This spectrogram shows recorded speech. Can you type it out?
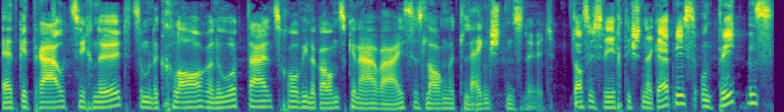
er getraut sich nicht, zu einem klaren Urteil zu kommen, weil er ganz genau weiß, es langt längstens nicht. Das ist das wichtigste Ergebnis. Und drittens,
